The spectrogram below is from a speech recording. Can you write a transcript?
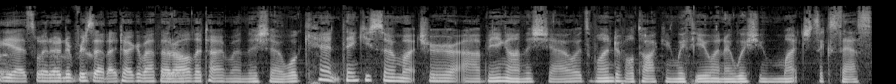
Yes, 100%. I talk about that all the time on the show. Well, Kent, thank you so much for uh, being on the show. It's wonderful talking with you, and I wish you much success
